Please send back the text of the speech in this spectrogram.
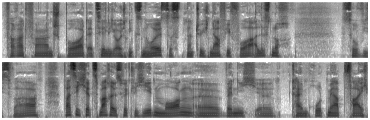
Fahrradfahren, Sport, erzähle ich euch nichts Neues. Das ist natürlich nach wie vor alles noch so wie es war. Was ich jetzt mache, ist wirklich jeden Morgen, äh, wenn ich äh, kein Brot mehr habe, fahre ich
